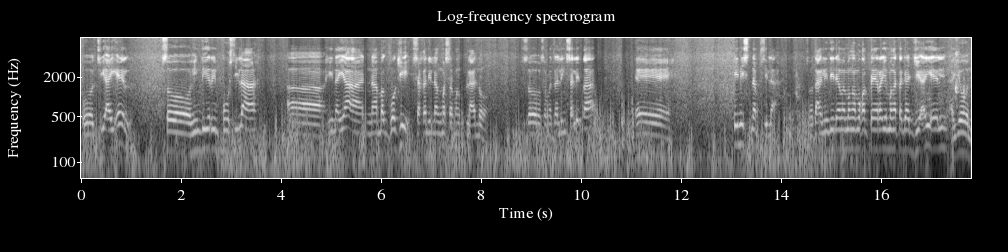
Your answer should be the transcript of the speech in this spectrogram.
o GIL. So hindi rin po sila ah, hinayaan na magwagi sa kanilang masamang plano. So sa madaling salita eh inisnap sila. So dahil hindi naman mga mukhang pera yung mga taga GIL, ayun,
